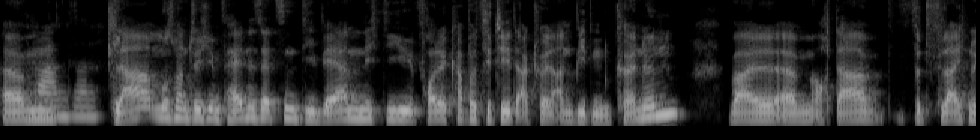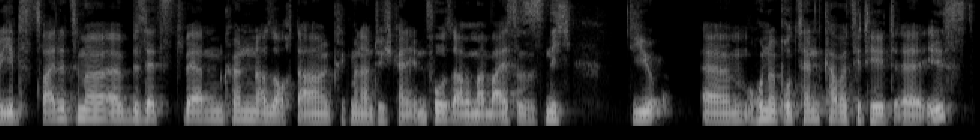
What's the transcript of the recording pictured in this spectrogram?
Ähm, Wahnsinn. Klar muss man natürlich im Verhältnis setzen, die werden nicht die volle Kapazität aktuell anbieten können, weil ähm, auch da wird vielleicht nur jedes zweite Zimmer äh, besetzt werden können. Also auch da kriegt man natürlich keine Infos, aber man weiß, dass es nicht die ähm, 100% Kapazität äh, ist.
